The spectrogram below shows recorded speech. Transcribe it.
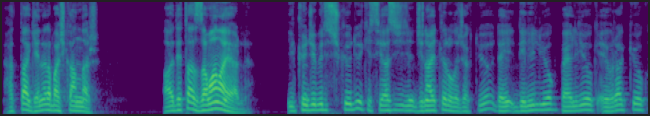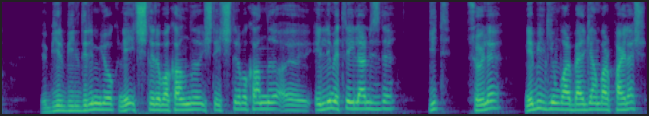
hatta genel başkanlar adeta zaman ayarlı. İlk önce birisi çıkıyor diyor ki siyasi cin- cinayetler olacak diyor. De- delil yok, belge yok, evrak yok. e, Bir bildirim yok. Ne İçişleri Bakanlığı, işte İçişleri Bakanlığı e, 50 metre ilerinizde. Git, söyle. Ne bilgin var, belgen var paylaş.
